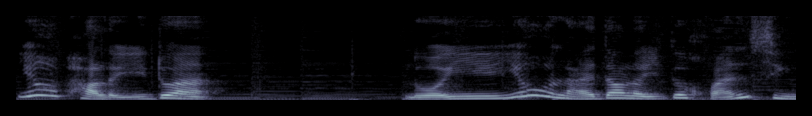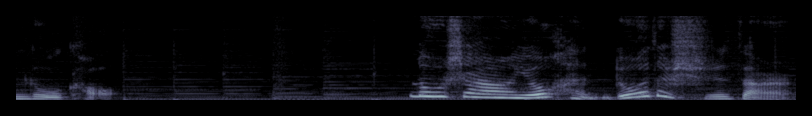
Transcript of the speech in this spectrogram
又跑了一段。罗伊又来到了一个环形路口，路上有很多的石子儿，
